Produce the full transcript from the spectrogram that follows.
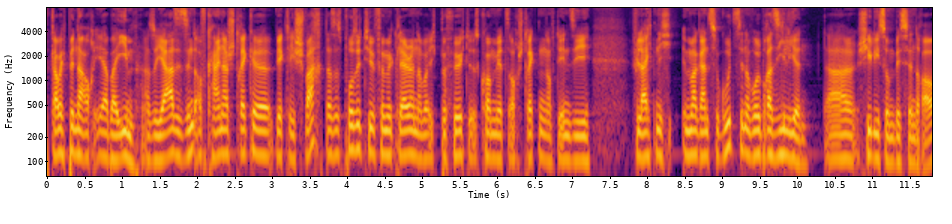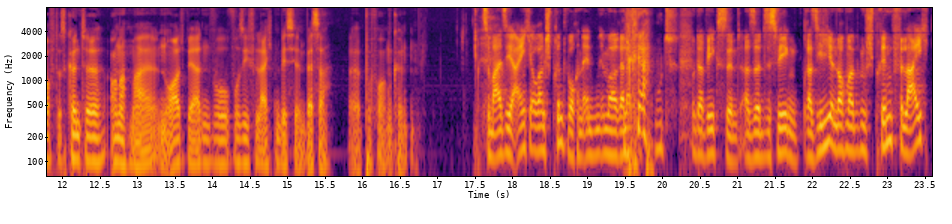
ich glaube, ich bin da auch eher bei ihm. Also ja, sie sind auf keiner Strecke wirklich schwach. Das ist positiv für McLaren, aber ich befürchte, es kommen jetzt auch Strecken, auf denen sie vielleicht nicht immer ganz so gut sind, obwohl Brasilien, da schiele ich so ein bisschen drauf. Das könnte auch nochmal ein Ort werden, wo, wo sie vielleicht ein bisschen besser äh, performen könnten. Zumal sie ja eigentlich auch an Sprintwochenenden immer relativ gut unterwegs sind. Also deswegen, Brasilien nochmal mit dem Sprint vielleicht.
